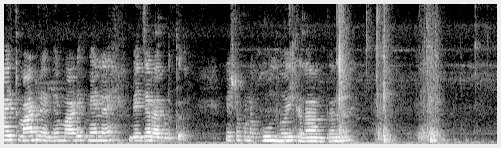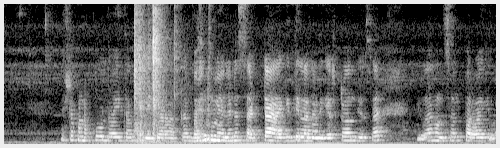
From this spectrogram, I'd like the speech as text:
ಆಯ್ತು ಮಾಡಿರಿ ಅಂದೆ ಮಾಡಿದ ಮೇಲೆ ಬೇಜಾರಾಗ್ಬಿಡ್ತು. ಎಷ್ಟೊಕ್ಕಂಡ ಕೂಲ್ದು ಹೋಯ್ತಲ್ಲ ಅಂತಂದು. ಕೊಂಡ ಕೂಲ್ದು ಅಂತ ಹಾಕ ಬಂದ ಮೇಲೆ ಸಟ್ಟ ಆಗಿದ್ದಿಲ್ಲ ನನಗೆ ಎಷ್ಟೊಂದು ದಿವಸ. ಇವಾಗ ಒಂದು ಸ್ವಲ್ಪ ಪರವಾಗಿಲ್ಲ.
